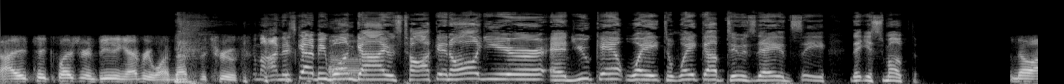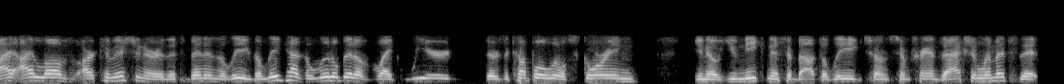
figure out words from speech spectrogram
I take pleasure in beating everyone. That's the truth. Come on, there's got to be one uh, guy who's talking all year, and you can't wait to wake up Tuesday and see that you smoked them. No, I, I love our commissioner that's been in the league. The league has a little bit of like weird. There's a couple of little scoring, you know, uniqueness about the league. Some some transaction limits that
